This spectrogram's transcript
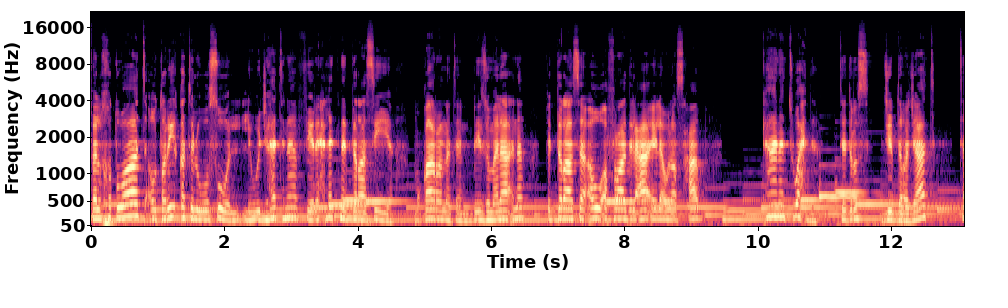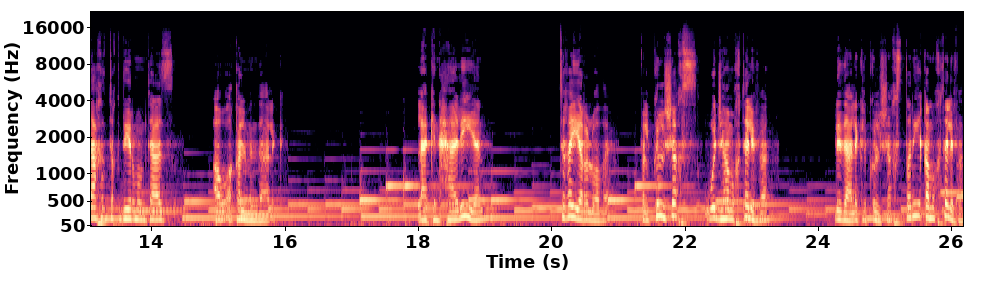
فالخطوات أو طريقة الوصول لوجهتنا في رحلتنا الدراسية مقارنة بزملائنا في الدراسة أو أفراد العائلة والأصحاب كانت وحدة. تدرس تجيب درجات تاخذ تقدير ممتاز أو أقل من ذلك. لكن حاليا تغير الوضع فالكل شخص وجهة مختلفة. لذلك لكل شخص طريقة مختلفة.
